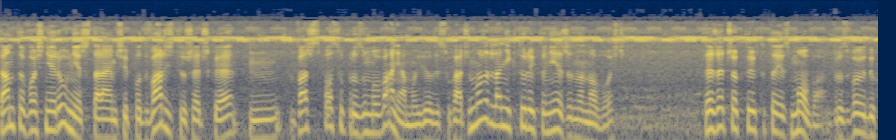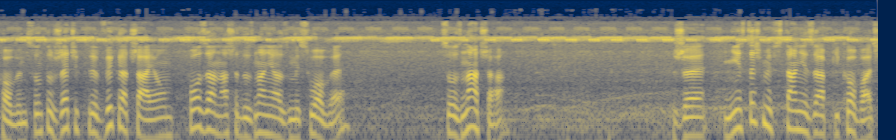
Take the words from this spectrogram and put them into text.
Tam to właśnie również starałem się podważyć troszeczkę mm, wasz sposób rozumowania, moi drodzy słuchacze. Może dla niektórych to nie jest żadna nowość. Te rzeczy, o których tutaj jest mowa w rozwoju duchowym, są to rzeczy, które wykraczają poza nasze doznania zmysłowe, co oznacza, że nie jesteśmy w stanie zaaplikować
